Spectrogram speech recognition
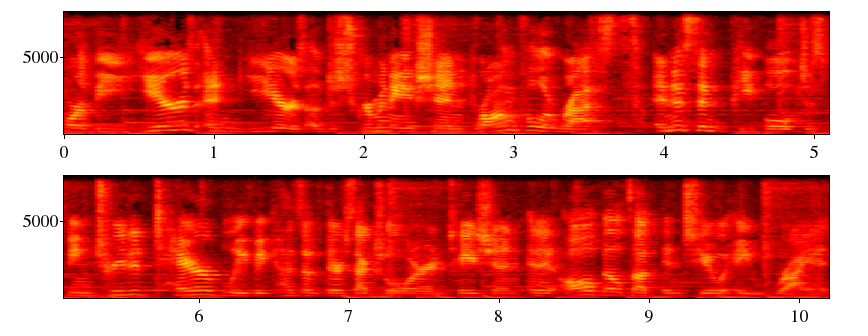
for the years and years of discrimination, wrongful arrests, innocent people just being treated terribly because of their sexual orientation, and it all built up into a riot.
